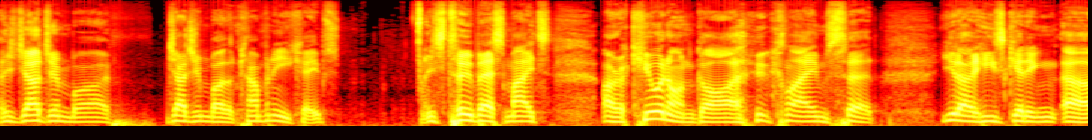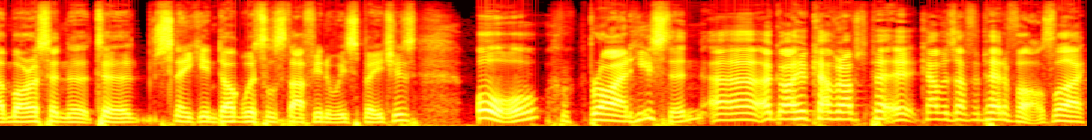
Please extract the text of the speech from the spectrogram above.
you judge him by judging by the company he keeps. His two best mates are a QAnon guy who claims that, you know, he's getting uh, Morrison to, to sneak in dog whistle stuff into his speeches, or Brian Houston, uh, a guy who cover up, covers up for pedophiles. Like,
